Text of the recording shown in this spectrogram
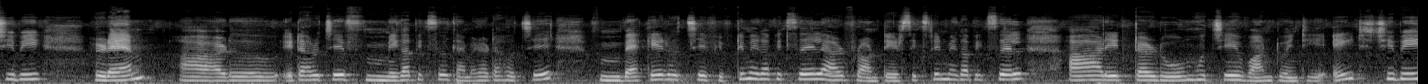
জিবি র্যাম আর এটা হচ্ছে মেগাপিক্সেল ক্যামেরাটা হচ্ছে ব্যাকের হচ্ছে ফিফটি মেগাপিক্সেল আর ফ্রন্টের সিক্সটিন মেগাপিক্সেল। আর এটার রোম হচ্ছে ওয়ান টোয়েন্টি এইট জিবি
